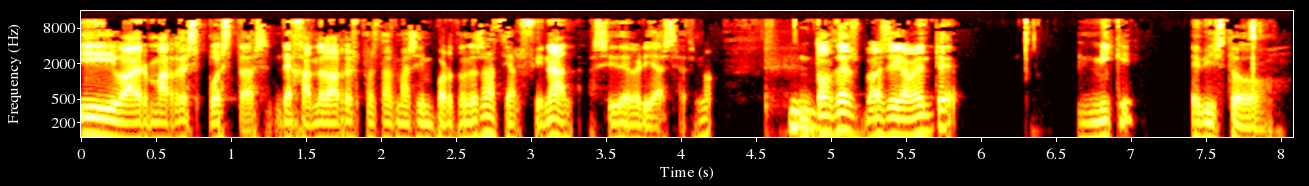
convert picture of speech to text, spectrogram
y va a haber más respuestas, dejando las respuestas más importantes hacia el final. Así debería ser, ¿no? Entonces, básicamente, Miki, he visto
